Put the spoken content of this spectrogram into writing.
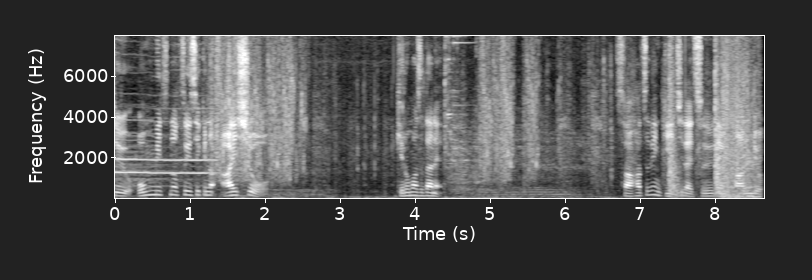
中隠密の追跡の相性。ゲロマズだね。さあ発電機1台通電完了。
